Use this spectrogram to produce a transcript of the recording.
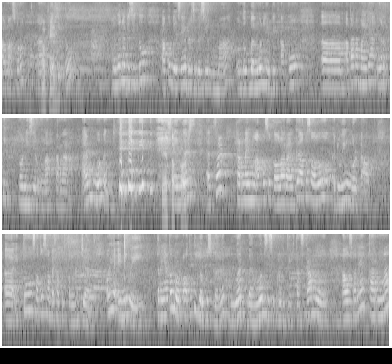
al maksurut Oke. kayak gitu. And then habis itu aku biasanya bersih-bersih rumah untuk bangun habit aku um, apa namanya ngerti kondisi rumah karena I'm woman. Yes, of And course. then at third karena emang aku suka olahraga aku selalu doing workout. Uh, itu satu sampai satu setengah jam. Oh ya anyway, ternyata workout itu bagus banget buat bangun sisi produktivitas kamu. Alasannya karena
